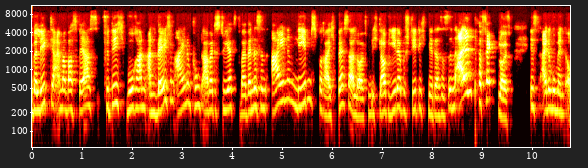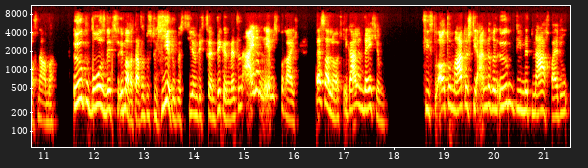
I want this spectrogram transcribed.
überleg dir einmal, was wäre es für dich, woran, an welchem einen Punkt arbeitest du jetzt? Weil wenn es in einem Lebensbereich besser läuft, und ich glaube, jeder bestätigt mir, dass es in allen perfekt läuft, ist eine Momentaufnahme. Irgendwo willst du immer, was dafür bist du hier, du bist hier, um dich zu entwickeln. Wenn es in einem Lebensbereich besser läuft, egal in welchem, ziehst du automatisch die anderen irgendwie mit nach, weil du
